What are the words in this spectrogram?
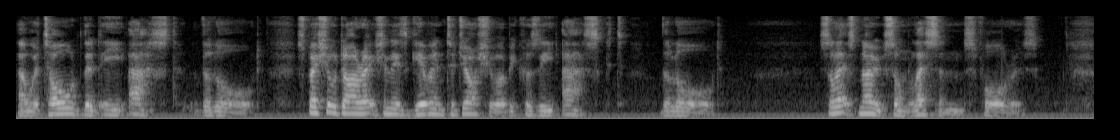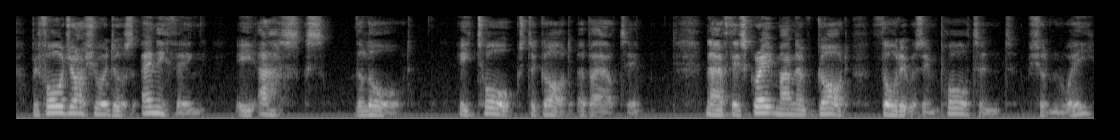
and we're told that he asked the Lord. Special direction is given to Joshua because he asked the Lord. So let's note some lessons for us. Before Joshua does anything, he asks the Lord. He talks to God about it. Now, if this great man of God thought it was important, shouldn't we?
